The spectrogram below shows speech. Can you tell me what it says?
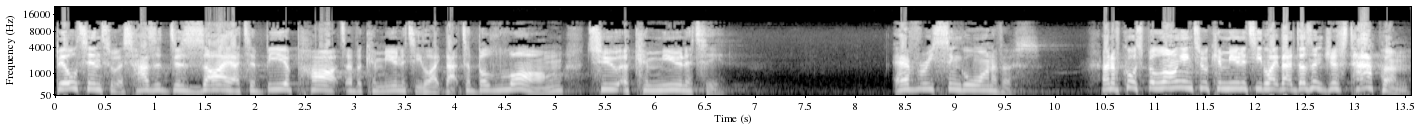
built into us, has a desire to be a part of a community like that, to belong to a community. Every single one of us. And of course, belonging to a community like that doesn't just happen.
